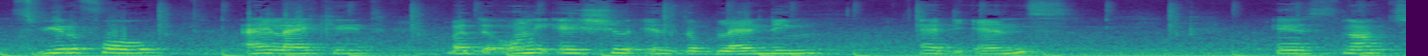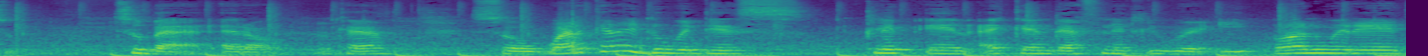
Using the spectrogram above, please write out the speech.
It's beautiful. I like it but the only issue is the blending at the ends it's not too bad at all okay? So what can i do with this clip in? I can definitely wear a bun with it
